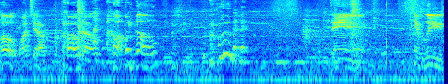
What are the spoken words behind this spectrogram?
Oh, watch out. Oh no. Oh no. Damn. Can't believe.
